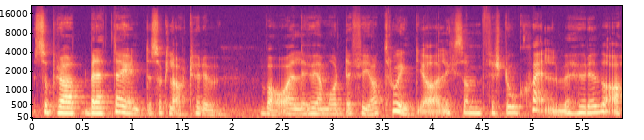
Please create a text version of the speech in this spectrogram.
så prat, berättar jag inte såklart hur det var eller hur jag mådde för jag tror inte jag liksom förstod själv hur det var.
